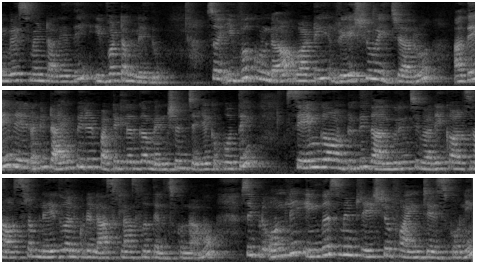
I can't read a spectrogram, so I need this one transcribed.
ఇన్వెస్ట్మెంట్ అనేది ఇవ్వటం లేదు. సో ఇవ్వకుండా వాటి రేషియో ఇచ్చారు. అదే రే అంటే టైం పీరియడ్ పర్టికులర్గా మెన్షన్ చేయకపోతే సేమ్గా ఉంటుంది. దాని గురించి వరీ కావాల్సిన అవసరం లేదు అని కూడా లాస్ట్ క్లాస్లో తెలుసుకున్నాము. సో ఇప్పుడు ఓన్లీ ఇన్వెస్ట్మెంట్ రేషియో ఫైండ్ చేసుకొని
